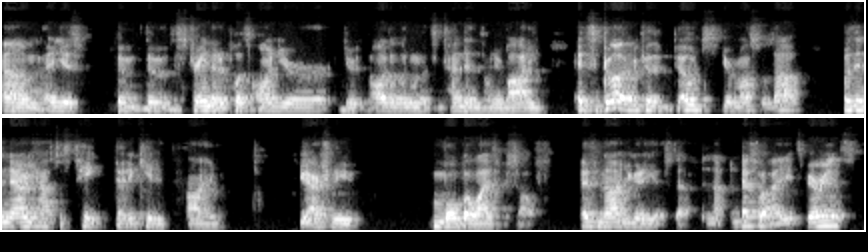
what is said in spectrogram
um, and just the, the, the strain that it puts on your your all the ligaments and tendons on your body. It's good because it builds your muscles up, but then now you have to take dedicated time to actually mobilize yourself. If not, you're gonna get stiff, and, that, and that's what I experience.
